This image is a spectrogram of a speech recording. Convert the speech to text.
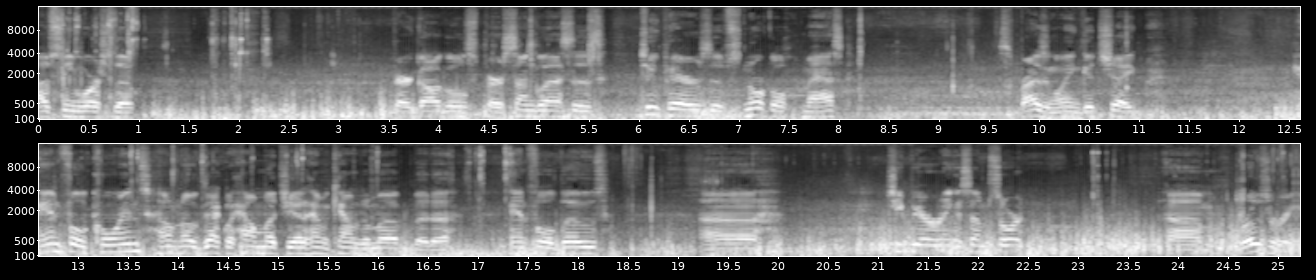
I've seen worse though. Pair of goggles, pair of sunglasses, two pairs of snorkel mask. Surprisingly in good shape. Handful of coins. I don't know exactly how much yet. I haven't counted them up, but a uh, handful of those. Uh, cheap earring of some sort. Um, rosary.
